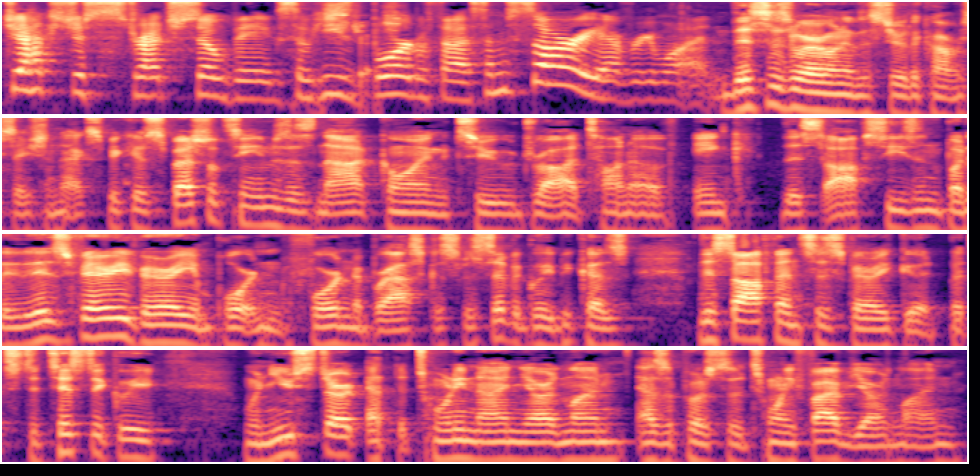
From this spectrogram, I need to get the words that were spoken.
Jack's just stretched so big, so he's Stretched. bored with us. I'm sorry, everyone. this is where I wanted to steer the conversation next because special teams is not going to draw a ton of ink this offseason, but it is very, very important for Nebraska specifically because this offense is very good. But statistically, when you start at the 29 yard line as opposed to the 25 yard line,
